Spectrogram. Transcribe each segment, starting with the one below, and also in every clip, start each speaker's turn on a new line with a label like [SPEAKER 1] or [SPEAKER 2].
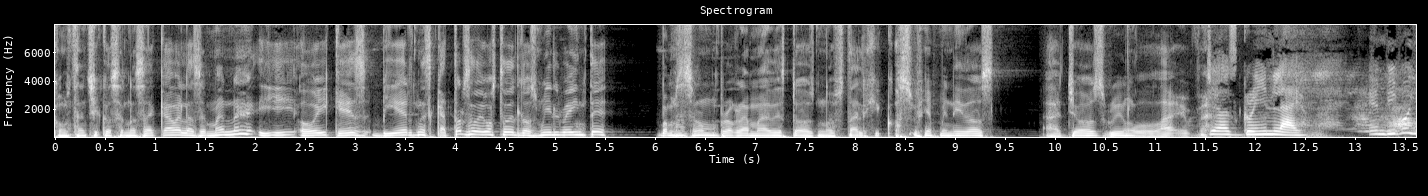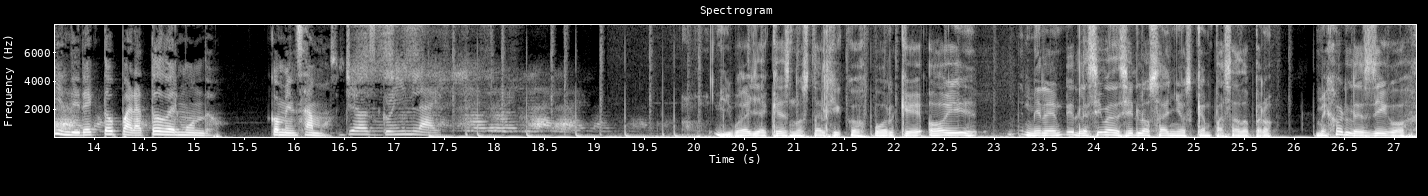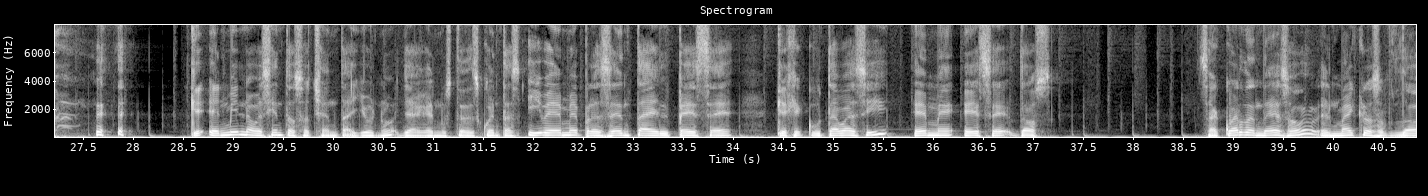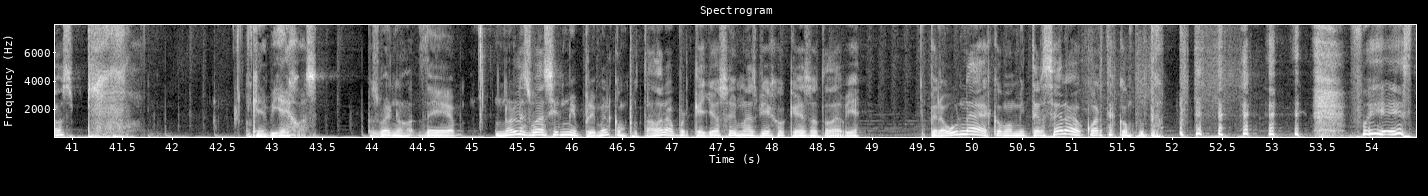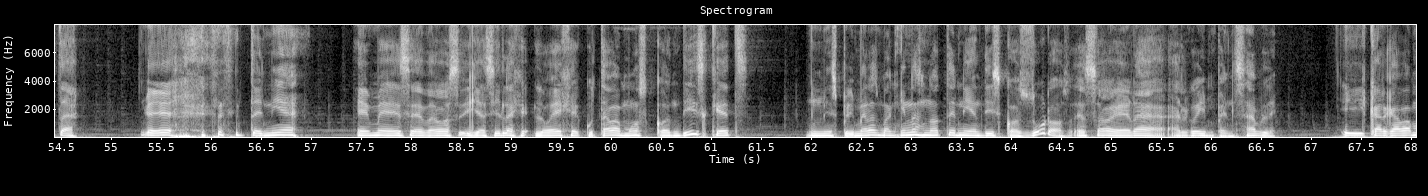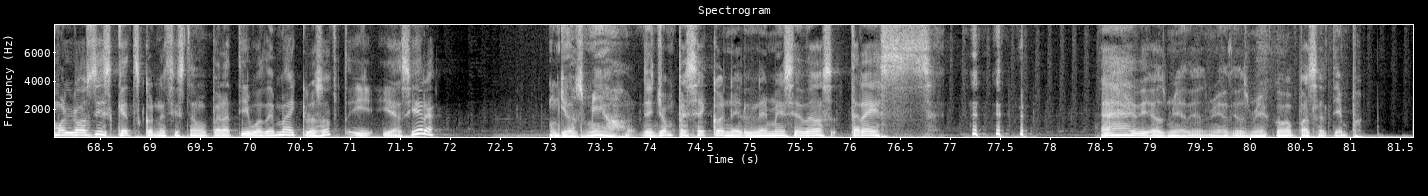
[SPEAKER 1] ¿Cómo están chicos? Se nos acaba la semana y hoy que es viernes 14 de agosto del 2020 vamos a hacer un programa de estos nostálgicos. Bienvenidos a Just Green Live.
[SPEAKER 2] Just Green Live. En vivo y en directo para todo el mundo. Comenzamos. Just Green Live.
[SPEAKER 1] Y vaya que es nostálgico porque hoy, miren, les iba a decir los años que han pasado, pero mejor les digo que en 1981, ya hagan ustedes cuentas, IBM presenta el PC que ejecutaba así MS2. ¿Se acuerdan de eso? El Microsoft 2. qué viejos. Pues bueno, de no les voy a decir mi primer computadora porque yo soy más viejo que eso todavía. Pero una como mi tercera o cuarta computadora fue esta. Eh, tenía MS2 y así lo ejecutábamos con disquets. Mis primeras máquinas no tenían discos duros, eso era algo impensable. Y cargábamos los disquets con el sistema operativo de Microsoft y, y así era. Dios mío, yo empecé con el MS2 3. Ay, Dios mío, Dios mío, Dios mío, cómo pasa el tiempo.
